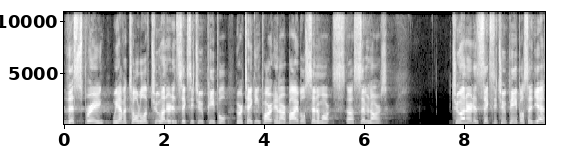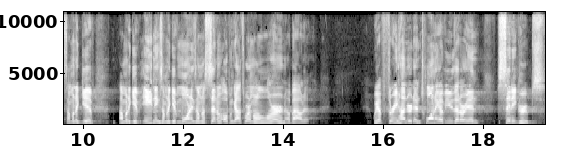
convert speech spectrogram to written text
this spring, we have a total of 262 people who are taking part in our Bible uh, seminars. 262 people said, Yes, I'm going to give. I'm going to give evenings, I'm going to give mornings, I'm going to sit and open God's Word, I'm going to learn about it. We have 320 of you that are in city groups.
